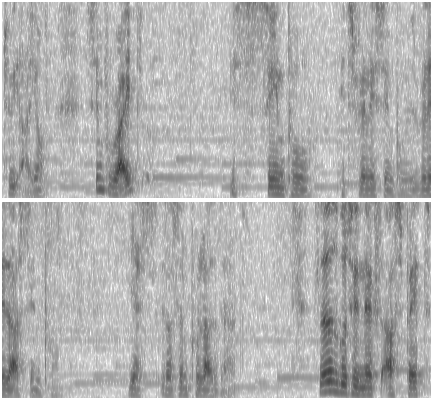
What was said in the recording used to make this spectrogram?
three ion. Simple right? It's simple. It's really simple. It's really that simple yes it's as simple as that. So let's go to the next aspect.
